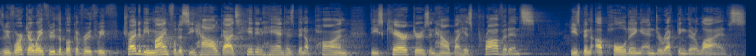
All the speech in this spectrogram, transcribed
As we've worked our way through the book of Ruth, we've tried to be mindful to see how God's hidden hand has been upon these characters and how, by his providence, he's been upholding and directing their lives.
